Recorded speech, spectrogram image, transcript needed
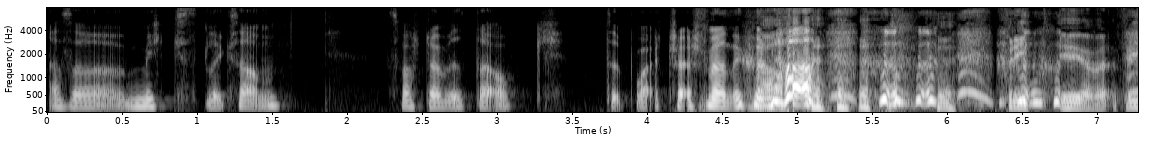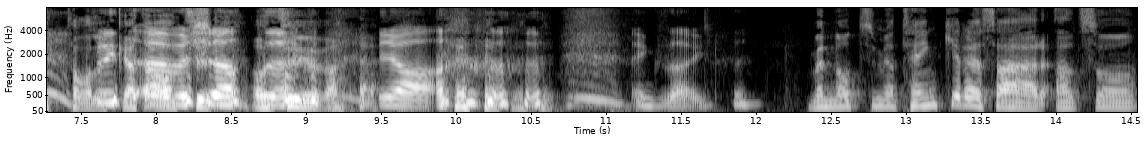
alltså mixed liksom. Svarta och vita och typ white trash människorna. Ja. fritt, över, fritt tolkat Fritt av, tu, översatt. av Tuva. Ja, exakt. Men något som jag tänker är så här, alltså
